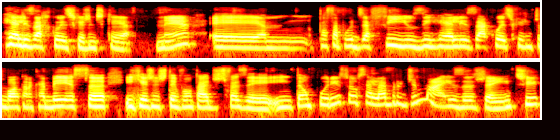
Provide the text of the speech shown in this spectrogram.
realizar coisas que a gente quer. Né? É, passar por desafios e realizar coisas que a gente bota na cabeça e que a gente tem vontade de fazer. Então, por isso eu celebro demais a gente,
